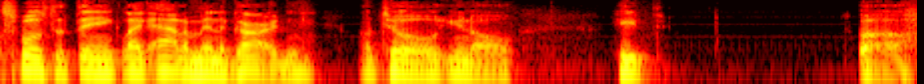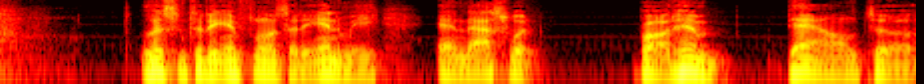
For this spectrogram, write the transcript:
supposed to think like Adam in the garden until, you know, he uh, listened to the influence of the enemy, and that's what brought him down to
